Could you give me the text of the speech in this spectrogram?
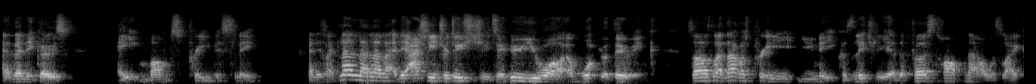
And then it goes eight months previously, and it's like la la la la. And it actually introduces you to who you are and what you're doing. So I was like, that was pretty unique because literally, yeah, the first half an hour was like,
